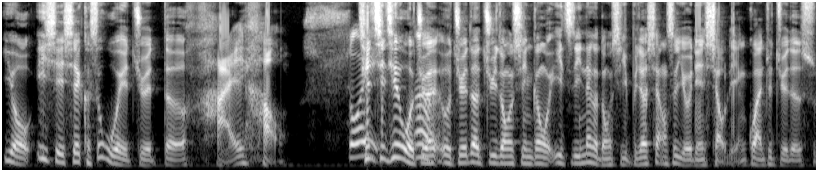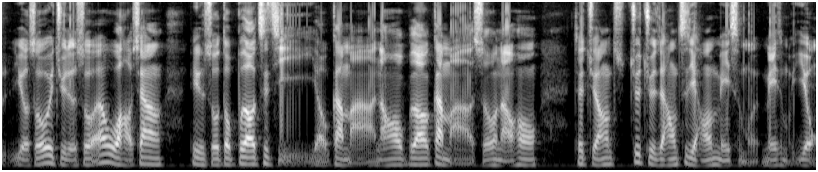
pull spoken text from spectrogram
有一些些，可是我也觉得还好。所以，其实其实我觉得，嗯、我觉得居中心跟我意志力那个东西比较像是有点小连贯，就觉得是有时候会觉得说，哎，我好像，比如说都不知道自己要干嘛，然后不知道干嘛的时候，然后就觉得就觉得好像自己好像没什么没什么用。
